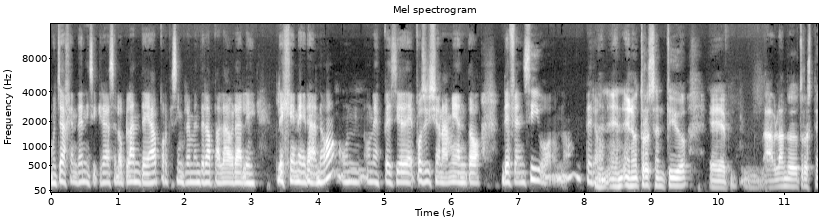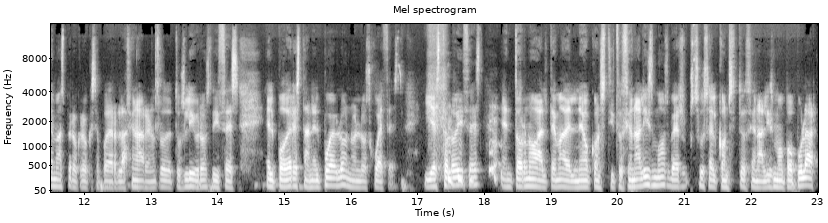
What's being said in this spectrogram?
mucha gente ni siquiera se lo plantea porque simplemente la palabra le, le genera ¿no? Un- una especie de posicionamiento defensivo. ¿no? Pero, En, en- en otro sentido, eh, hablando de otros temas, pero creo que se puede relacionar en otro de tus libros, dices, el poder está en el pueblo, no en los jueces. Y esto lo dices en torno al tema del neoconstitucionalismo versus el constitucionalismo popular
